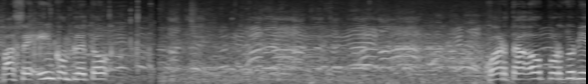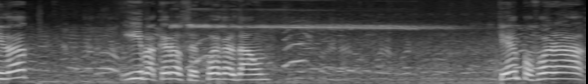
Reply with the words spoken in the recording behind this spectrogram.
Pase incompleto. Cuarta oportunidad. Y Vaqueros se juega el down. Tiempo fuera.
